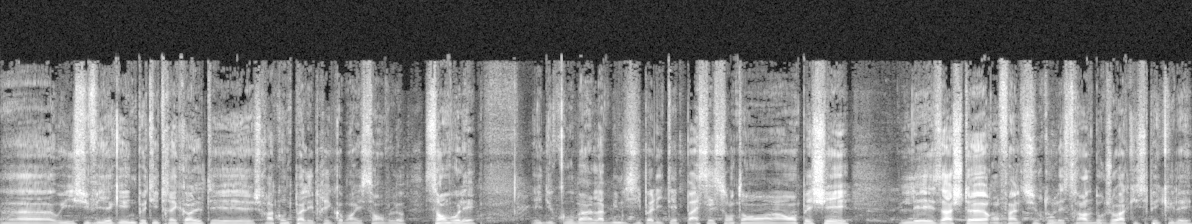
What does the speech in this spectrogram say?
Euh, oui, il suffisait qu'il y ait une petite récolte et je raconte pas les prix, comment ils s'envolaient. Et du coup, ben, la municipalité passait son temps à empêcher les acheteurs, enfin surtout les Strasbourgeois qui spéculaient.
